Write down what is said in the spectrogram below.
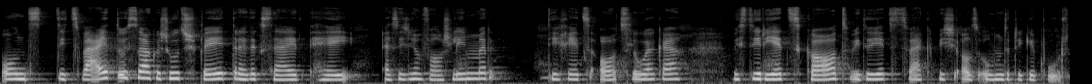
Und die zweite Aussage, schon später, hat er gesagt, hey, es ist im Fall schlimmer, dich jetzt anzuschauen, wie es dir jetzt geht, wie du jetzt weg bist, als unter der Geburt.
